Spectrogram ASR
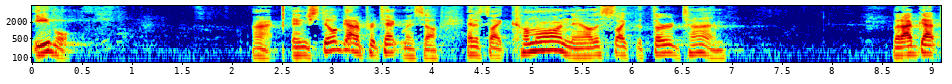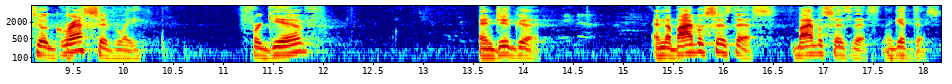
evil. All right. And you still got to protect myself. And it's like, come on now. This is like the third time. But I've got to aggressively forgive and do good. And the Bible says this. The Bible says this. Now get this.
